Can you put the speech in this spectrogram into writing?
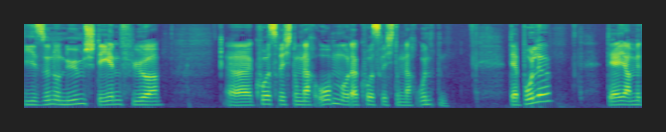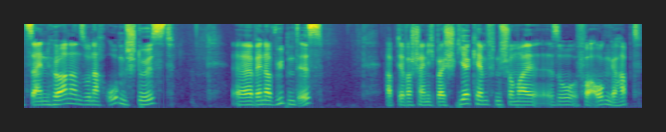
die synonym stehen für äh, Kursrichtung nach oben oder Kursrichtung nach unten. Der Bulle, der ja mit seinen Hörnern so nach oben stößt, äh, wenn er wütend ist, habt ihr wahrscheinlich bei Stierkämpfen schon mal so vor Augen gehabt,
